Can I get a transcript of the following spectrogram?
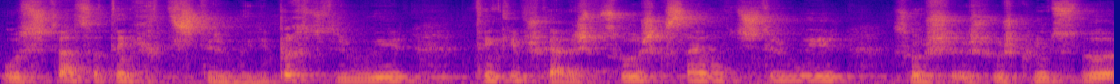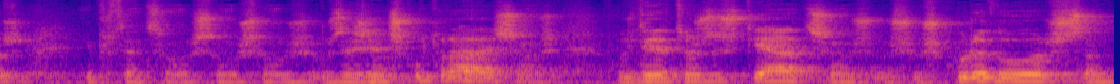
O Estado só tem que redistribuir. E para redistribuir tem que ir buscar as pessoas que saibam distribuir. São os, os, os conhecedores. E, portanto, são, os- são, os- são os, os agentes culturais, são os, os diretores dos teatros, são os, os, os curadores, são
